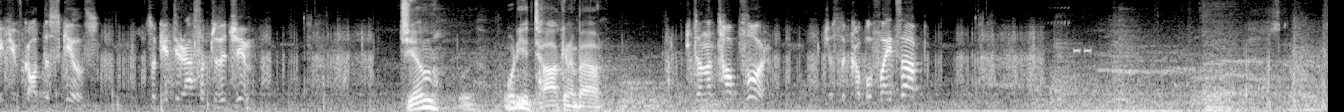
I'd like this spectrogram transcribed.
if you've got the skills. So get your ass up to the gym. Jim? What are you talking about? It's on the top floor. Just a couple flights up. Let's go with-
